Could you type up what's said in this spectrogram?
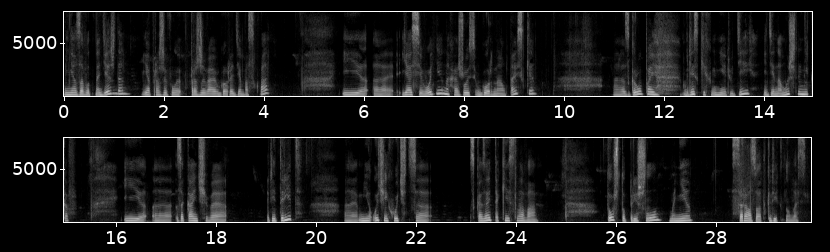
Меня зовут Надежда. Я проживу, проживаю в городе Москва. И э, я сегодня нахожусь в Горно-Алтайске э, с группой близких мне людей, единомышленников. И э, заканчивая ретрит, э, мне очень хочется сказать такие слова. То, что пришло мне, сразу откликнулось.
